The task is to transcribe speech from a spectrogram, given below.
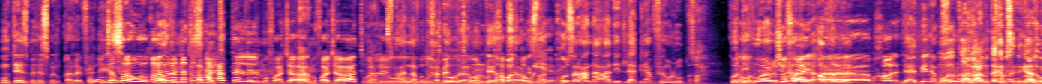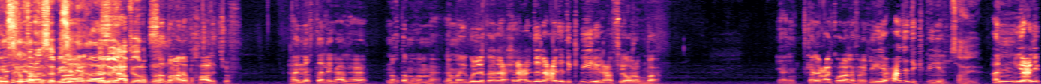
ممتاز بالنسبة للقارة الإفريقية وتص... وقادرة وأفضل إنها تصنع. حتى للمفاجات نعم. المفاجآت وال... عندنا منتخبات وتكون منتخبات قوية. يعني. خصوصا عندنا عديد لاعبين يلعبوا في أوروبا صح كوت ديفوار شوف هاي أفضل آه، ابو خالد لاعبين في اوروبا قالوا على من منتخب السنغال هو. منتخب فرنسا بي. كله يلعب في أوروبا. سلطان أبو خالد شوف هاي النقطة اللي قالها نقطة مهمة. لما يقول لك انا إحنا عندنا عدد كبير يلعب في أوروبا. يعني تتكلم على الكرة الأفريقية عدد كبير. صحيح. أن يعني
